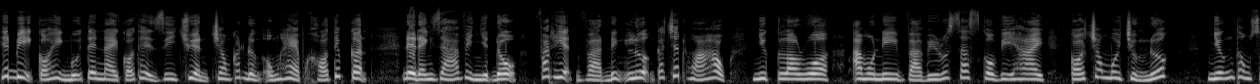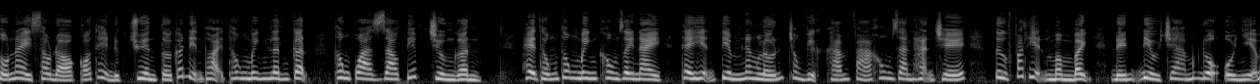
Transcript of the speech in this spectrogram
Thiết bị có hình mũi tên này có thể di chuyển trong các đường ống hẹp khó tiếp cận để đánh giá về nhiệt độ, phát hiện và định lượng các chất hóa học như chlorua, amoni và virus SARS-CoV-2 có trong môi trường nước. Những thông số này sau đó có thể được truyền tới các điện thoại thông minh lân cận thông qua giao tiếp trường gần. Hệ thống thông minh không dây này thể hiện tiềm năng lớn trong việc khám phá không gian hạn chế, từ phát hiện mầm bệnh đến điều tra mức độ ô nhiễm.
